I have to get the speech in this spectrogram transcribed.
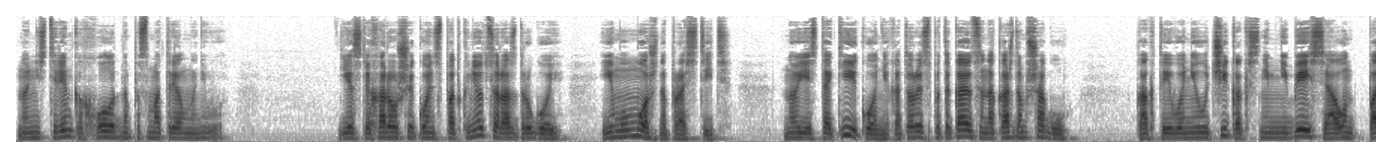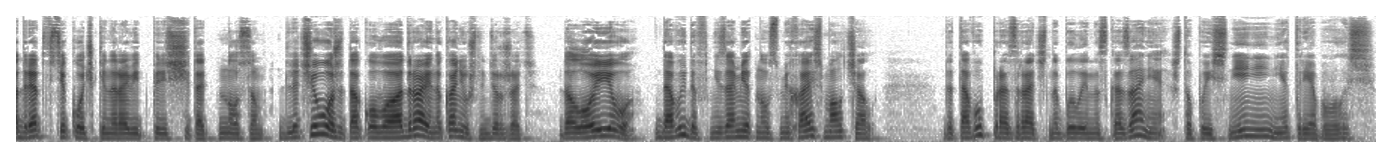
Но Нестеренко холодно посмотрел на него. Если хороший конь споткнется раз-другой, ему можно простить. Но есть такие кони, которые спотыкаются на каждом шагу. Как ты его не учи, как с ним не бейся, а он подряд все кочки норовит пересчитать носом. Для чего же такого адра и на конюшне держать? Долой его!» Давыдов, незаметно усмехаясь, молчал. До того прозрачно было иносказание, что пояснений не требовалось.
